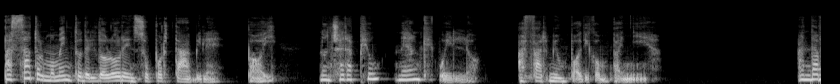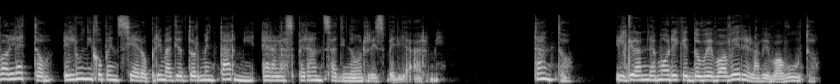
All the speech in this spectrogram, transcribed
Passato il momento del dolore insopportabile, poi non c'era più neanche quello a farmi un po' di compagnia. Andavo a letto e l'unico pensiero prima di addormentarmi era la speranza di non risvegliarmi. Tanto il grande amore che dovevo avere l'avevo avuto,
